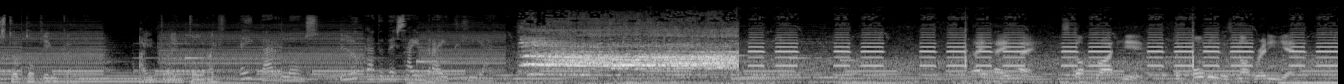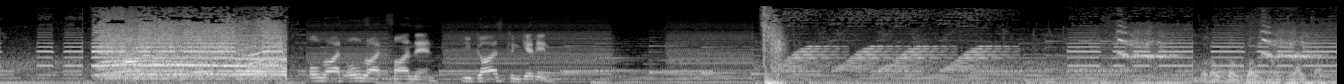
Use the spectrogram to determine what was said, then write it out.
Stop talking, car. I'm trying to drive. Hey Carlos, look at the sign right here. Hey hey hey, stop right here. The portal is not ready yet. Alright alright fine then. You guys can get in. Go go go go,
